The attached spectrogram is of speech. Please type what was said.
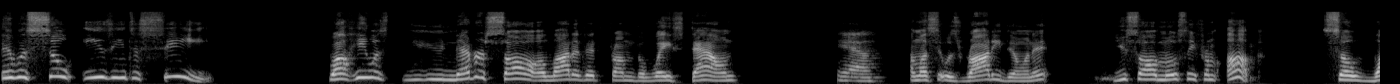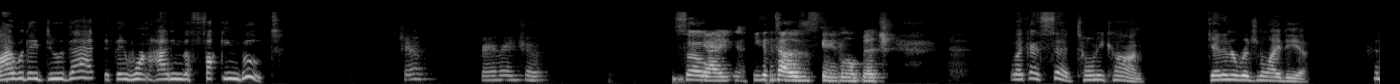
It was so easy to see. While he was you you never saw a lot of it from the waist down Yeah. unless it was Roddy doing it. You saw mostly from up. So why would they do that if they weren't hiding the fucking boot? True. Very, very true. So Yeah, you, can- you can tell he's a skinny little bitch. like I said, Tony Khan, get an original idea.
